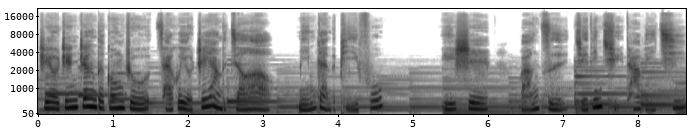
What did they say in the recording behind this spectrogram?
只有真正的公主才会有这样的骄傲。敏感的皮肤，于是王子决定娶她为妻。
